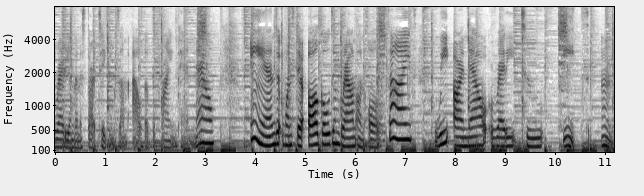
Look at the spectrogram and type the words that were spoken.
ready. I'm gonna start taking some out of the frying pan now. And once they're all golden brown on all sides, we are now ready to eat. Mm,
